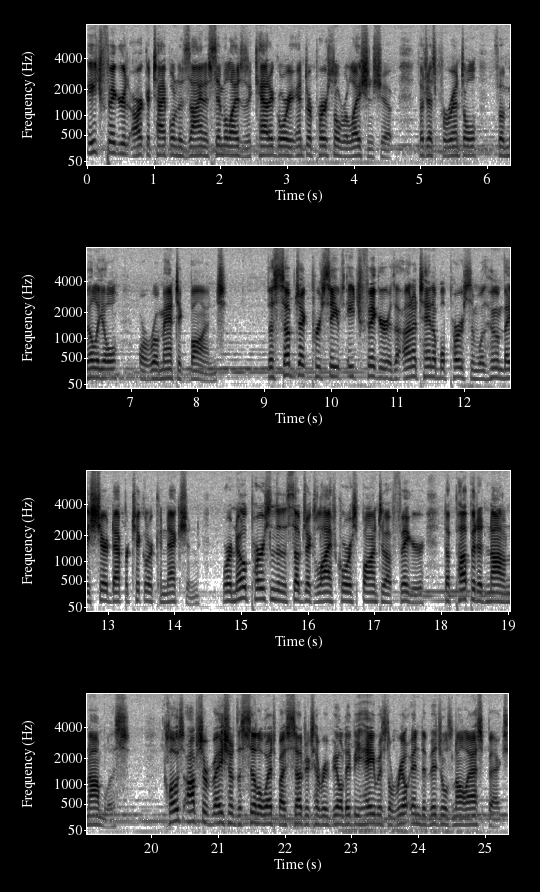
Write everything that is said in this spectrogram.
Each figure's archetypal design as a category of interpersonal relationship, such as parental, familial, or romantic bonds. The subject perceives each figure as an unattainable person with whom they shared that particular connection. Where no persons in the subject's life correspond to a figure, the puppet is non-anomalous. Close observation of the silhouettes by subjects have revealed they behave as the real individuals in all aspects,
